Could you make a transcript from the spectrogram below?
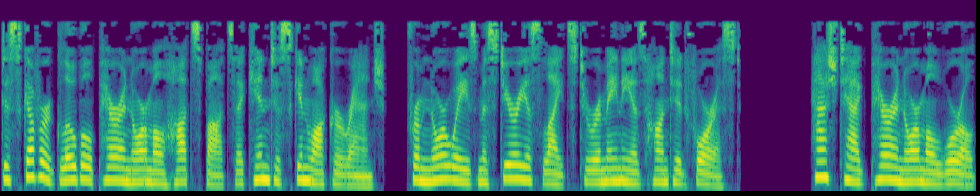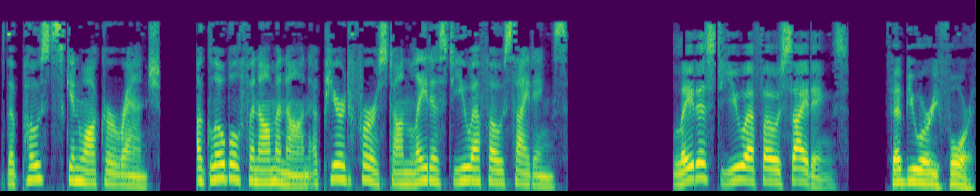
Discover global paranormal hotspots akin to Skinwalker Ranch, from Norway's mysterious lights to Romania's haunted forest. Hashtag Paranormal World The post-Skinwalker Ranch. A global phenomenon appeared first on latest UFO sightings. Latest UFO sightings. February 4,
